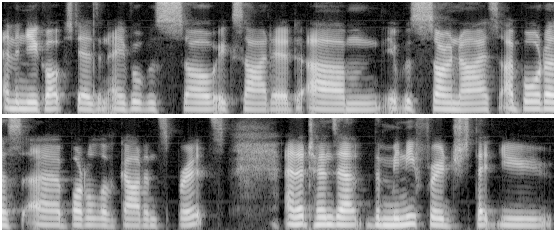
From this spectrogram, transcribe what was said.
And then you go upstairs, and Ava was so excited. Um, it was so nice. I bought us a bottle of garden spritz, and it turns out the mini fridge that you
